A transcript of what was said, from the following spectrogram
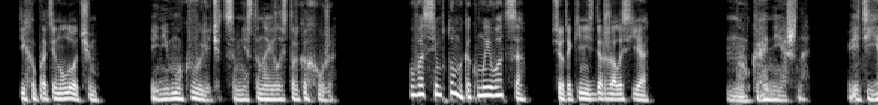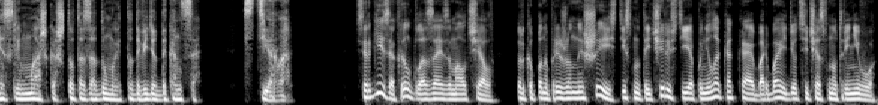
— тихо протянул отчим. «И не мог вылечиться, мне становилось только хуже». «У вас симптомы, как у моего отца», — все-таки не сдержалась я. «Ну, конечно. Ведь если Машка что-то задумает, то доведет до конца. Стерва. Сергей закрыл глаза и замолчал. Только по напряженной шее и стиснутой челюсти я поняла, какая борьба идет сейчас внутри него.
